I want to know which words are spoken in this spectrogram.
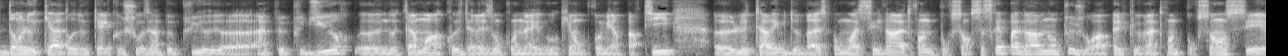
dans le cadre de quelque chose un peu plus euh, un peu plus dur, euh, notamment à cause des raisons qu'on a évoquées en première partie, euh, le tarif de base pour moi c'est 20 à 30% Ce serait pas grave non plus. Je vous rappelle que 20 30 c'est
